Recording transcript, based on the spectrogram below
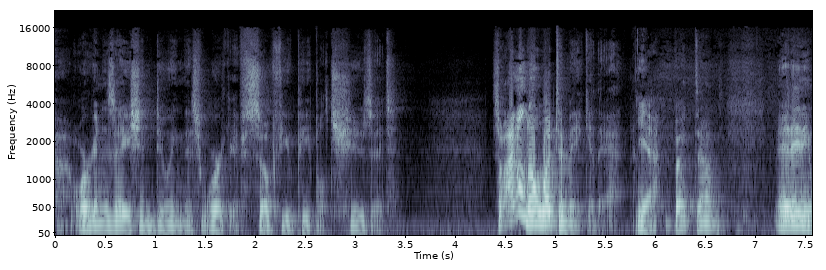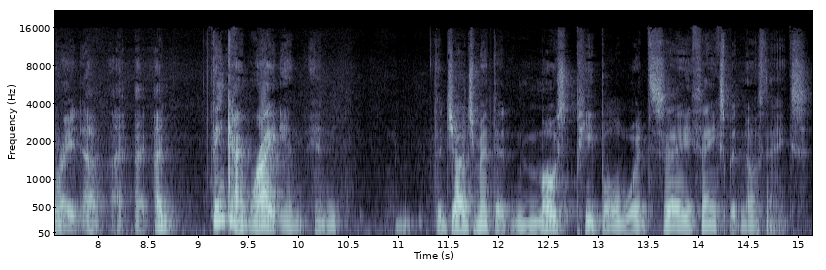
uh, organization doing this work if so few people choose it? So I don't know what to make of that. Yeah, but um, at any rate, uh, I, I, think I'm right in in the judgment that most people would say thanks but no thanks.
